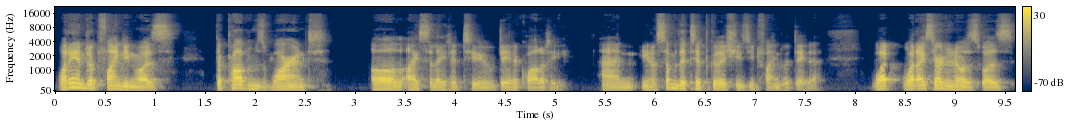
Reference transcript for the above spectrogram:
what I ended up finding was the problems weren't all isolated to data quality and you know some of the typical issues you'd find with data. What what I started to notice was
